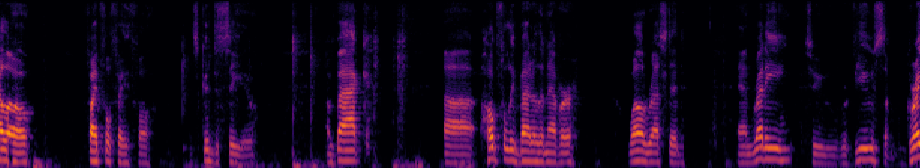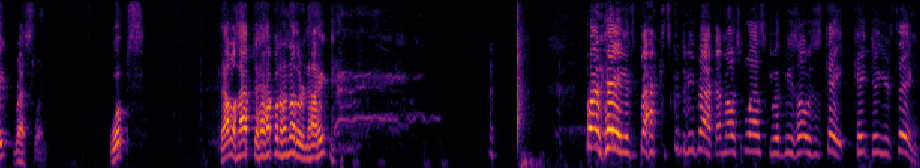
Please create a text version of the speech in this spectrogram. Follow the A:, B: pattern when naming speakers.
A: Hello, Fightful Faithful. It's good to see you. I'm back, uh, hopefully better than ever, well rested, and ready to review some great wrestling. Whoops. That'll have to happen another night. but hey, it's back. It's good to be back. I'm Alex Pulaski. With me as always is Kate. Kate, do your thing.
